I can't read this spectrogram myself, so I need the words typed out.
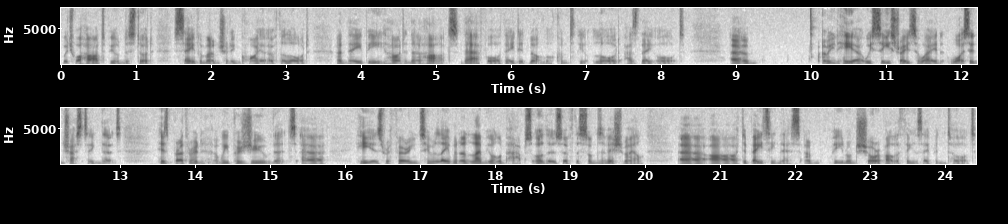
which were hard to be understood, save a man should inquire of the Lord. And they being hard in their hearts, therefore they did not look unto the Lord as they ought. Um, I mean, here we see straight away what is interesting that his brethren, and we presume that. Uh, he is referring to Laman and Lemuel and perhaps others of the sons of Ishmael, uh, are debating this and being unsure about the things they've been taught.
